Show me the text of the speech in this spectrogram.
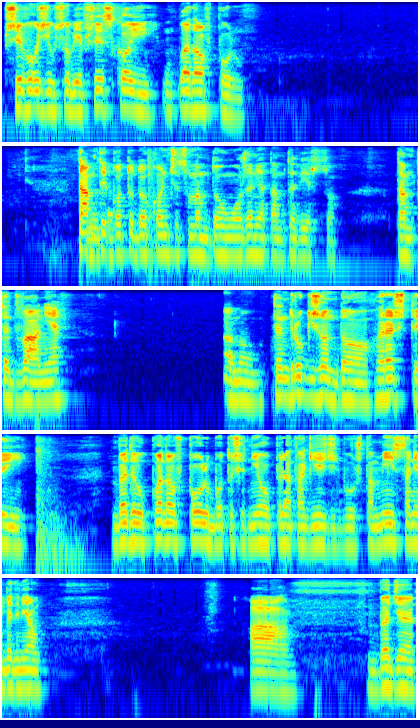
Przywoził sobie wszystko i układał w polu. Tam No tak. tylko to dokończę, co mam do ułożenia, tamte wiesz co. Tamte dwa, nie? A no. Ten drugi rząd do reszty i będę układał w polu, bo to się nie opyla tak jeździć, bo już tam miejsca nie będę miał. A będzie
